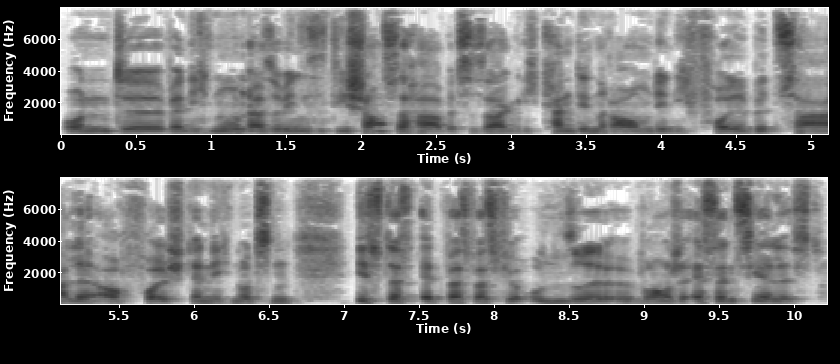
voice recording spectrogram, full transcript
Und äh, wenn ich nun also wenigstens die Chance habe zu sagen, ich kann den Raum, den ich voll bezahle, auch vollständig nutzen, ist das etwas, was für unsere Branche essentiell ist.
